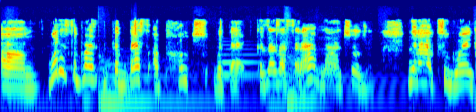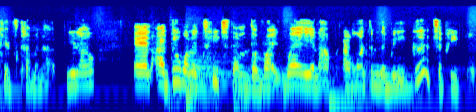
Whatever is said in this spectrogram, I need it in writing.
um, what is the best the best approach with that? Because as I said, I have nine children, and then I have two grandkids coming up. You know, and I do want to teach them the right way, and I, I want them to be good to people.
